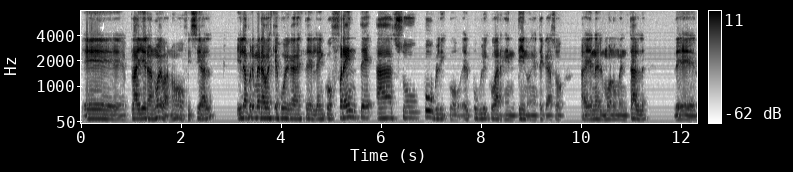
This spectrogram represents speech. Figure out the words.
eh, playera nueva, ¿no? Oficial. Y la primera vez que juega este elenco frente a su público, el público argentino, en este caso, ahí en el Monumental, de,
